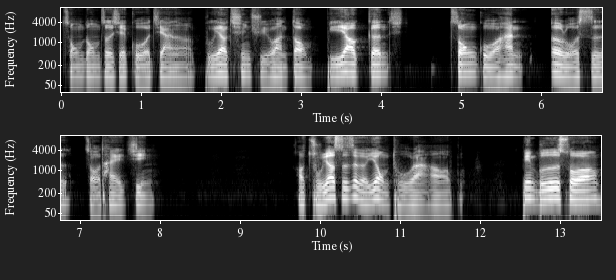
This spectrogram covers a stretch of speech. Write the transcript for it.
中东这些国家呢，不要轻举妄动，不要跟中国和俄罗斯走太近。哦，主要是这个用途啦，哦，并不是说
